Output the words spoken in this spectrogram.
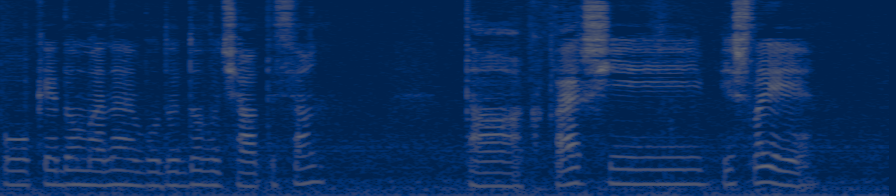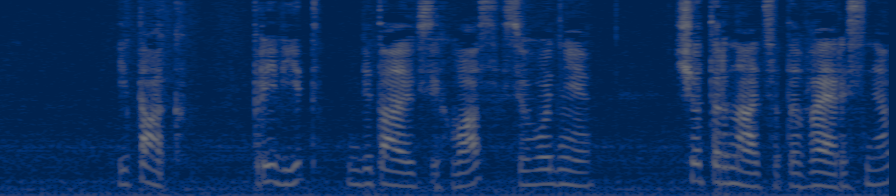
поки до мене будуть долучатися. Так, перші пішли. І так, привіт! Вітаю всіх вас. Сьогодні 14 вересня,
